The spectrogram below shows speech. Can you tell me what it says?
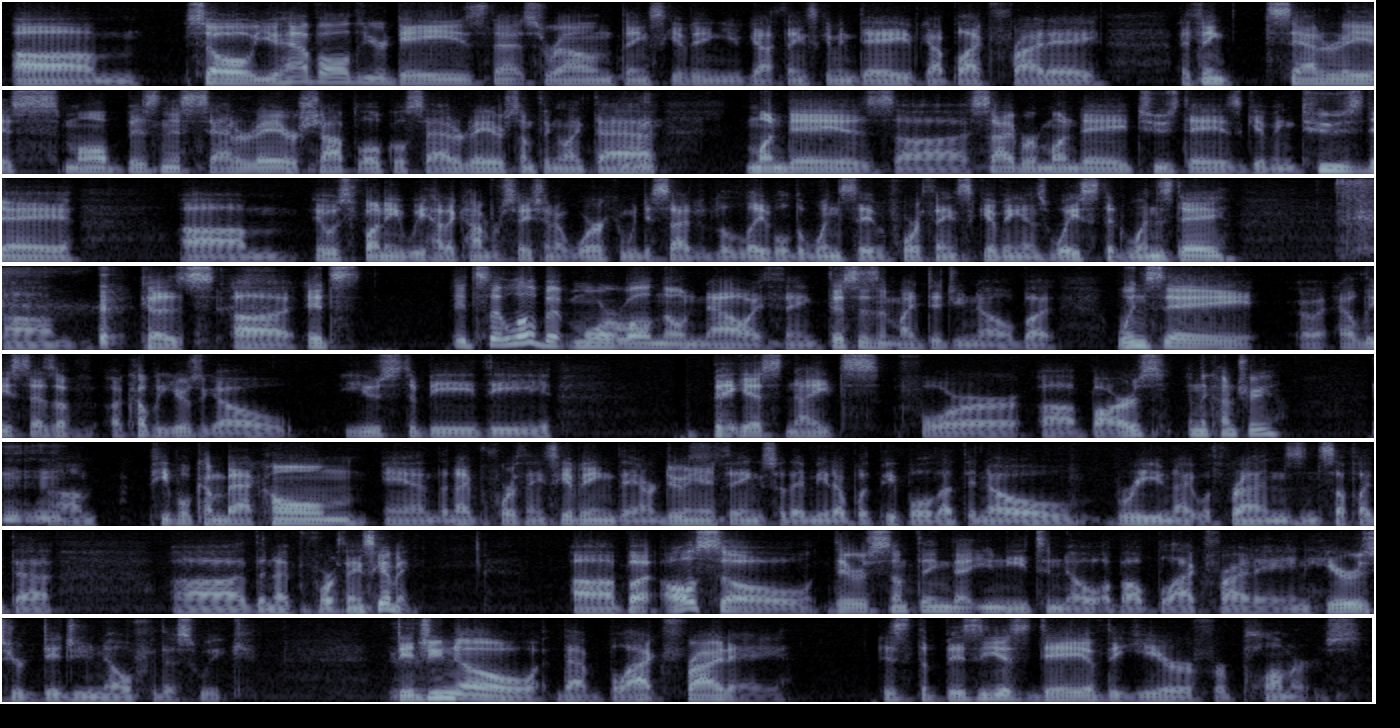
Um, so you have all your days that surround Thanksgiving. You've got Thanksgiving Day, you've got Black Friday. I think Saturday is Small Business Saturday or Shop Local Saturday or something like that. Monday is uh, Cyber Monday. Tuesday is Giving Tuesday. Um, it was funny. We had a conversation at work and we decided to label the Wednesday before Thanksgiving as Wasted Wednesday because uh, it's it's a little bit more well known now. I think this isn't my did you know, but Wednesday, uh, at least as of a couple years ago, used to be the biggest nights for uh, bars in the country. hmm Um, people come back home, and the night before Thanksgiving, they aren't doing anything, so they meet up with people that they know, reunite with friends and stuff like that. Uh, the night before Thanksgiving. Uh, but also, there's something that you need to know about Black Friday, and here is your did you know for this week. Did you know that Black Friday is the busiest day of the year for plumbers?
